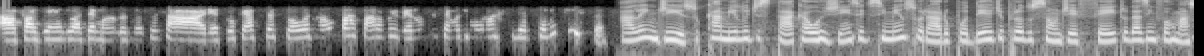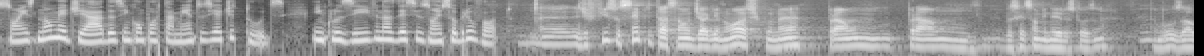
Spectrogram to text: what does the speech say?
ah, fazendo as demandas necessárias, porque as pessoas não passaram a viver num sistema de monarquia absolutista. Além disso, Camilo destaca a urgência de se mensurar o poder de produção de efeito das informações não mediadas em comportamentos e atitudes, inclusive nas decisões sobre o voto. É difícil sempre traçar um diagnóstico, né, para um, para um, vocês são mineiros todos, né? Então vou usar,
